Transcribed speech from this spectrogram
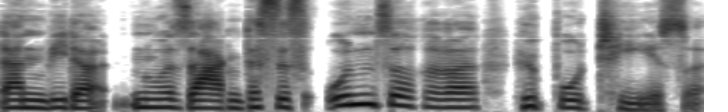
dann wieder nur sagen, das ist unsere Hypothese.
